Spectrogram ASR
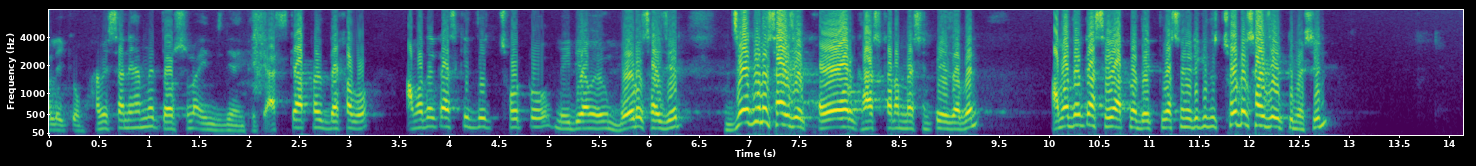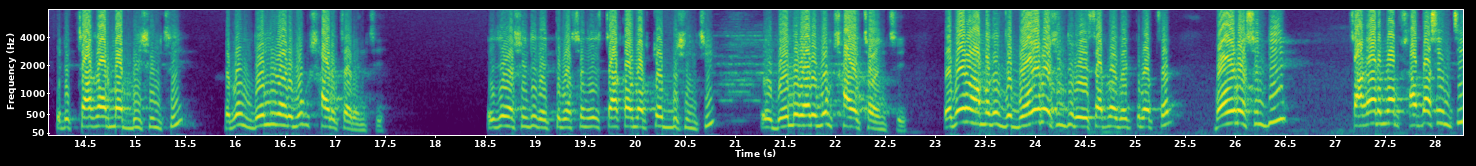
আলাইকুম। আমি সানি আহমেদ, দর্শনা ইঞ্জিনিয়ারিং থেকে। আজকে আপনাদের দেখাবো, আমাদের কাছে কিন্তু ছোট মিডিয়াম এবং বড় সাইজের যে কোনো সাইজের খড়, ঘাস কাটা মেশিন পেয়ে যাবেন। আমাদের কাছে আপনারা দেখতে পাচ্ছেন, এটি কিন্তু ছোট সাইজের একটি মেশিন এটি চাকার মাপ বিশ ইঞ্চি এবং ডেলিভারি বুক সাড়ে চার ইঞ্চি। এই যে মেশিনটি দেখতে পাচ্ছেন চাকার মাপ চব্বিশ ইঞ্চি, এই ডেলিভারি বুক সাড়ে ছয় ইঞ্চি। এবং আমাদের যে বড় মেশিনটি রয়েছে, আপনারা দেখতে পাচ্ছেন, বড় মেশিনটি চাকার মাপ সাতাশ ইঞ্চি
